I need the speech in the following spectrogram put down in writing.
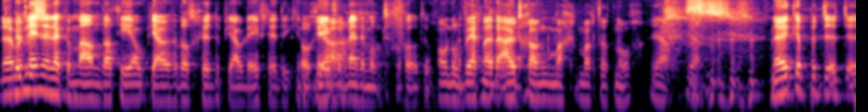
Nee, is Beminnelijke man dat hij ook jou dat gunt op jouw leeftijd. Dat je nog Oh, ja. even met hem op de foto gewoon op weg naar de uitgang mag, mag dat nog. Ja, ja. Nee, ik heb het, het, eh,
